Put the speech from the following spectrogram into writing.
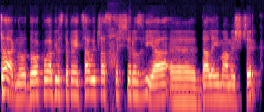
Tak, no dookoła Bielska Białej cały czas coś się rozwija. E, dalej mamy Szczyrk,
